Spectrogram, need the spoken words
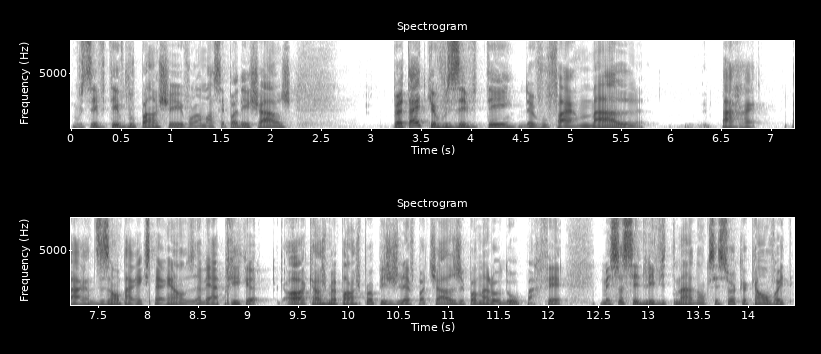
vous évitez de vous pencher, vous ne ramassez pas des charges, peut-être que vous évitez de vous faire mal par, disons, par expérience. Vous avez appris que ah, quand je me penche pas puis je lève pas de charge, j'ai pas mal au dos, parfait. Mais ça, c'est de l'évitement. Donc, c'est sûr que quand on va être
